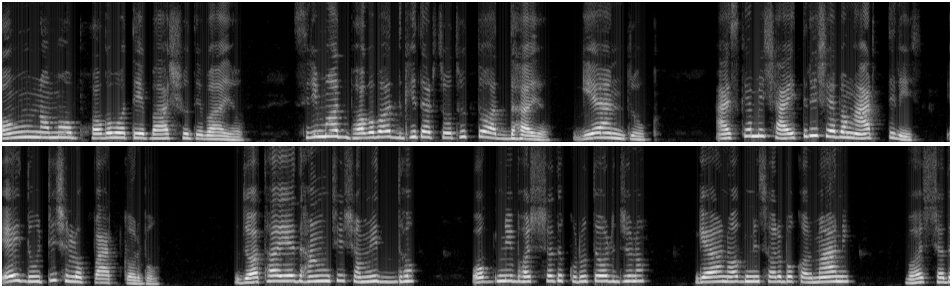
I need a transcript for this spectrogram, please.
অং নম ভগবতে বাসুদেবায়। শ্রীমদ্ ভগবদ্গীতার চতুর্থ অধ্যায়, জ্ঞান যোগ। আজকে আমি সাঁত্রিশ এবং আটত্রিশ, এই দুইটি শ্লোক পাঠ করব। যথা এ ধাংসি সমৃদ্ধ, অগ্নি অগ্নিভস্যদ কুরুতে অর্জুন জ্ঞান অগ্নি সর্বকর্মাণি ভস্যদ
